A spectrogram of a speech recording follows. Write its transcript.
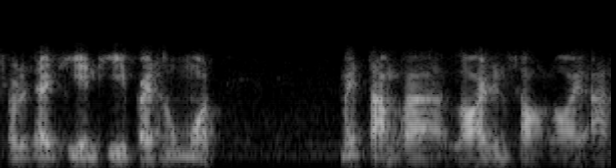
เราจะใช้ TNT ไปทั้งหมด ไม่ต่ำกว่าร้อยถึงสองร้อยอัน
